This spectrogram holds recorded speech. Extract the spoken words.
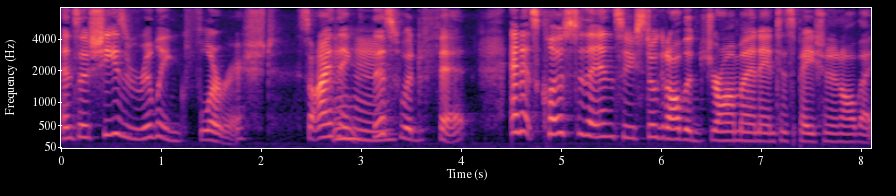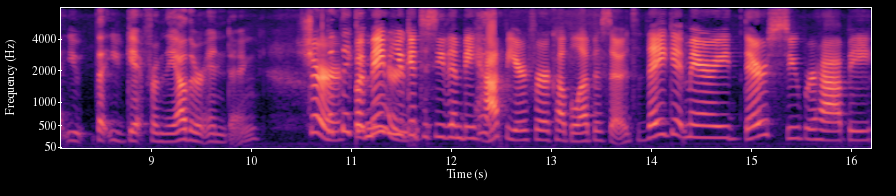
and so she's really flourished so i think Mhm. this would fit and it's close to the end so you still get all the drama and anticipation and all that you that you get from the other ending Sure, But but, maybe you get to see them be happier for a couple episodes. They get married, they're super happy.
